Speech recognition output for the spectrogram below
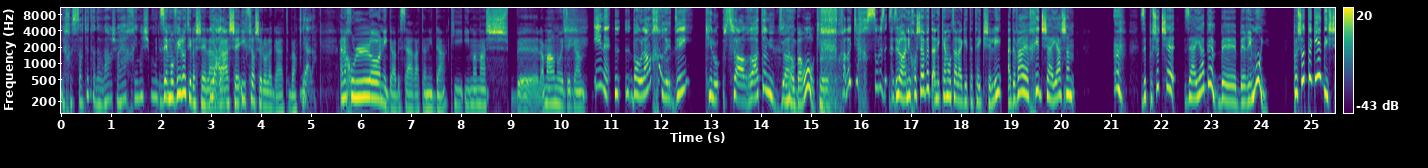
לכסות את הדבר שהוא היה הכי משמעותי. זה מוביל אותי לשאלה. הבאה שאי אפשר שלא לגעת בה. יאללה. אנחנו לא ניגע בסערת הנידה, כי היא ממש, ב- אמרנו את זה גם, הנה, בעולם החרדי, כאילו, סערת הנידה. נו, ברור, כי... בכלל לא התייחסו לזה. זה- זה- לא, אני חושבת, אני כן רוצה להגיד את הטייק שלי. הדבר היחיד שהיה שם, אה, זה פשוט שזה היה ברימוי. פשוט תגידי ש...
